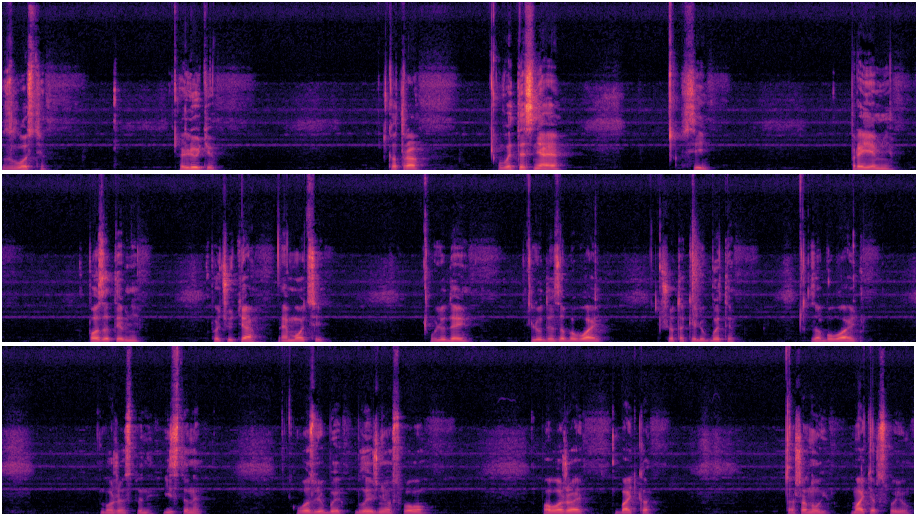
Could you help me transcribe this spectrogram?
злості, люті, котра витисняє всі приємні, позитивні почуття, емоції у людей. Люди забувають, що таке любити, забувають божественні істини. Возлюби ближнього свого, поважай батька та шануй матір свою.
